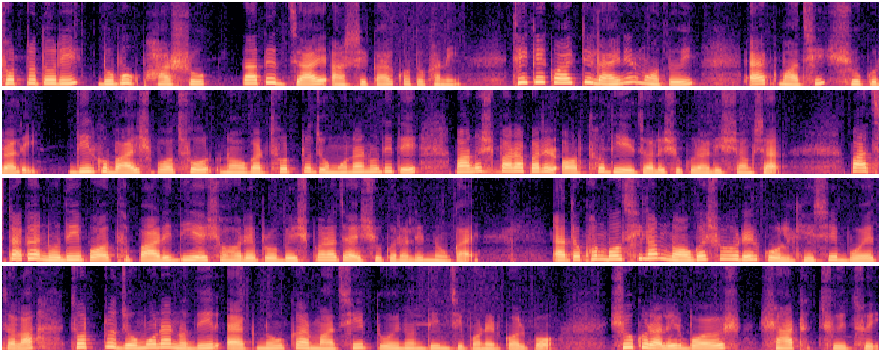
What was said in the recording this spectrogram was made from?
ছোট্ট তরি, ডুবুক ভাসুক, তাতে যায় আসে কার কতখানি? ঠিক কয়েকটি লাইনের মতোই এক মাঝি শুকুর আলী। দীর্ঘ বাইশ বছর নওগাঁর ছোট্ট যমুনা নদীতে মানুষ পারাপারের অর্থ দিয়ে চলে শুকুর আলীর সংসার। পাঁচ টাকা নদী পথ পাড়ি দিয়ে শহরে প্রবেশ করা যায় শুকুর আলীর নৌকায়। এতক্ষণ বলছিলাম নওগাঁ শহরের কোল ঘেঁষে বয়ে চলা ছোট্ট যমুনা নদীর এক নৌকার মাঝির দৈনন্দিন জীবনের গল্প। শুকুর আলীর বয়স ষাট ছুঁই ছুঁই।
